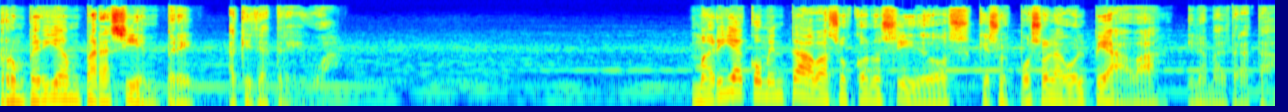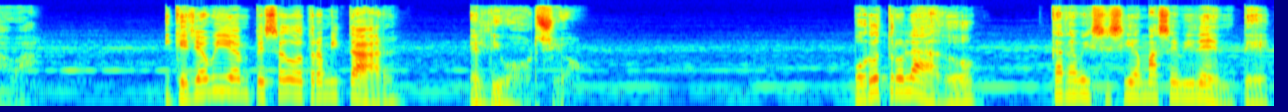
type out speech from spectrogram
romperían para siempre aquella tregua. María comentaba a sus conocidos que su esposo la golpeaba y la maltrataba, y que ya había empezado a tramitar el divorcio. Por otro lado, cada vez se hacía más evidente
